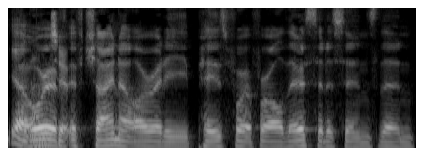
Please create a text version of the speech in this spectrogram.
Yeah, or if, too. if China already pays for it for all their citizens, then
